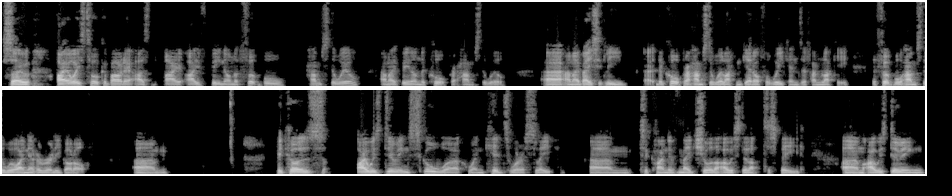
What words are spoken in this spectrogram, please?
So I always talk about it as I, I've been on a football hamster wheel and I've been on the corporate hamster wheel. Uh, and I basically uh, the corporate hamster wheel I can get off at weekends if I'm lucky. The football hamster wheel I never really got off um, because I was doing schoolwork when kids were asleep um, to kind of make sure that I was still up to speed. Um, I was doing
